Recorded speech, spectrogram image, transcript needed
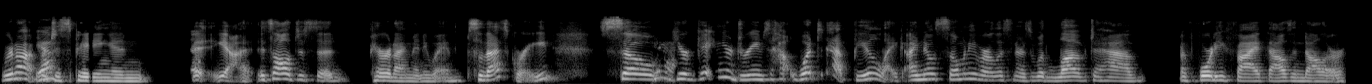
We're not yeah. participating in eh, yeah, it's all just a paradigm anyway. So that's great. So yeah. you're getting your dreams. How what did that feel like? I know so many of our listeners would love to have a $45,000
